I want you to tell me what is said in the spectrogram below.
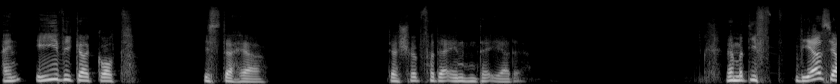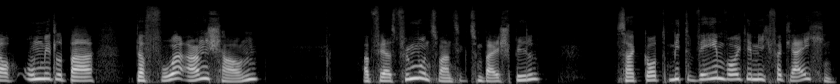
Ein ewiger Gott ist der Herr, der Schöpfer der Enden der Erde. Wenn wir die Verse auch unmittelbar davor anschauen, ab Vers 25 zum Beispiel, sagt Gott, mit wem wollt ihr mich vergleichen?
